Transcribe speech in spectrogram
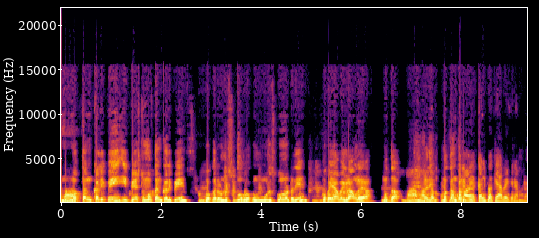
మొత్తం కలిపి ఈ పేస్ట్ మొత్తం కలిపి ఒక రెండు ఒక మూడు స్పూన్లు ఉంటది. ఒక యాభై గ్రాముల ముద్ద. మొత్తం. కలిపి. ఒక యాభై గ్రాములు.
